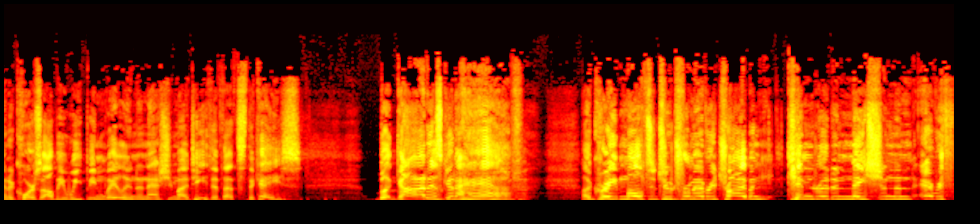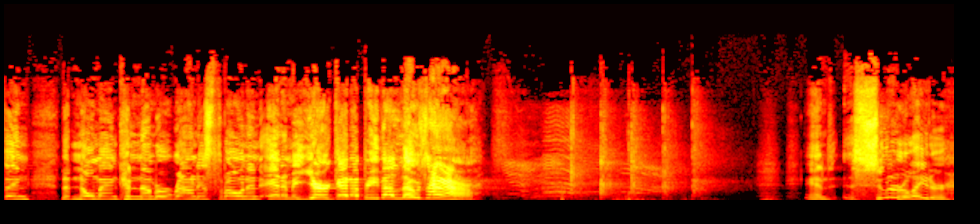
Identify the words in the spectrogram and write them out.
And of course, I'll be weeping, wailing, and gnashing my teeth if that's the case. But God is going to have a great multitude from every tribe and kindred and nation and everything that no man can number around his throne and enemy. You're going to be the loser. And sooner or later,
